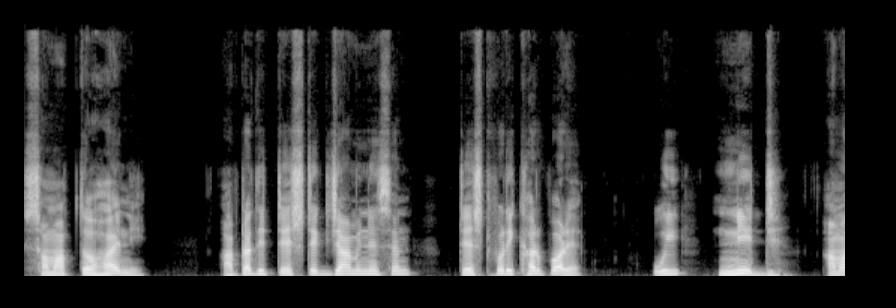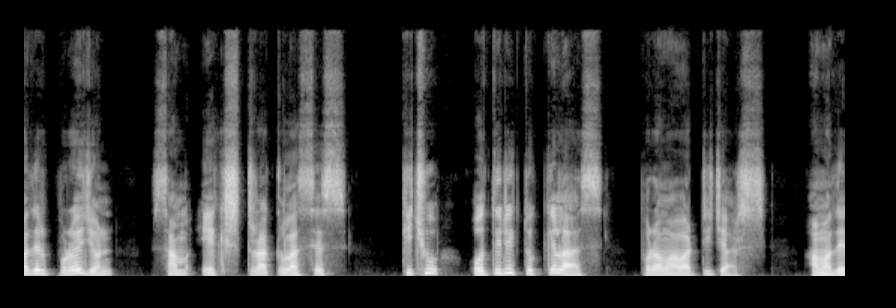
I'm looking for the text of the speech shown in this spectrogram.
সমাপ্ত হয়নি। দি টেস্ট এক্সামিনেশন টেস্ট পরীক্ষার পরে উই নিড আমাদের প্রয়োজন সাম এক্সট্রা ক্লাসেস কিছু অতিরিক্ত ক্লাস ফ্রম আওয়ার টিচার্স আমাদের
